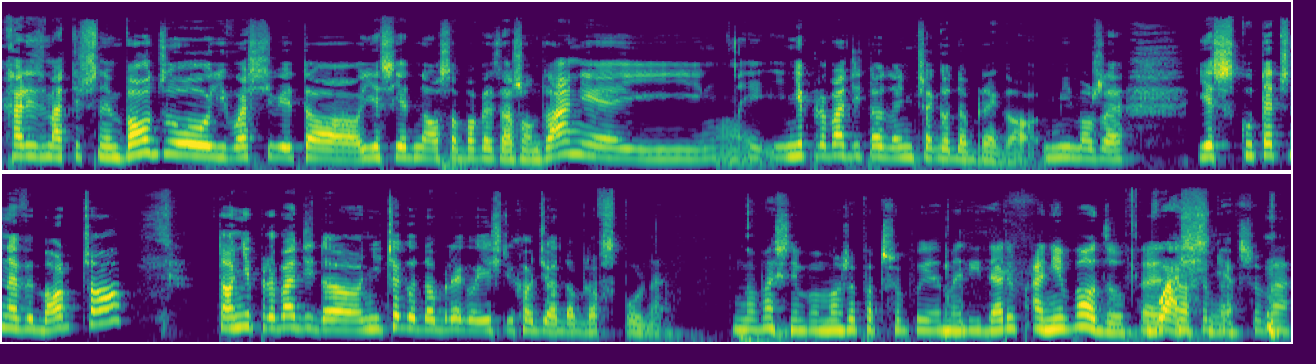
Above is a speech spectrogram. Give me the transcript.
charyzmatycznym wodzu i właściwie to jest jednoosobowe zarządzanie i, i nie prowadzi to do niczego dobrego. Mimo, że jest skuteczne wyborczo, to nie prowadzi do niczego dobrego, jeśli chodzi o dobro wspólne. No właśnie, bo może potrzebujemy liderów, a nie wodzów. E, właśnie. To chyba trzeba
